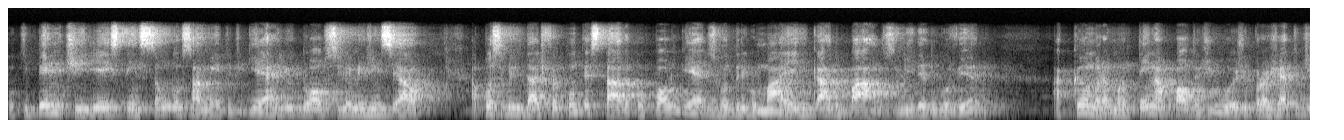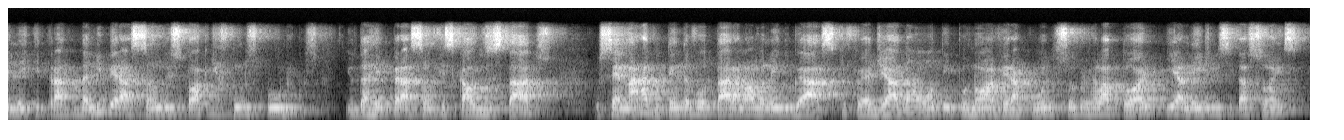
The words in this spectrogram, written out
o que permitiria a extensão do orçamento de guerra e do auxílio emergencial. A possibilidade foi contestada por Paulo Guedes, Rodrigo Maia e Ricardo Barros, líder do governo. A Câmara mantém na pauta de hoje o projeto de lei que trata da liberação do estoque de fundos públicos e o da recuperação fiscal dos estados. O Senado tenta votar a nova lei do gás, que foi adiada ontem por não haver acordo sobre o relatório e a lei de licitações.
